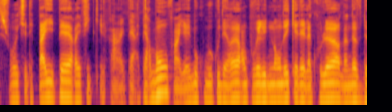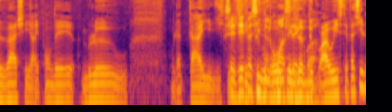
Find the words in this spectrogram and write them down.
je trouvais que c'était pas hyper efficace, enfin hyper, hyper bon. Enfin, il y avait beaucoup beaucoup d'erreurs. On pouvait lui demander quelle est la couleur d'un œuf de vache et il répondait bleu ou la taille. C'était facile de coincer, les œufs de Ah oui, c'était facile.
